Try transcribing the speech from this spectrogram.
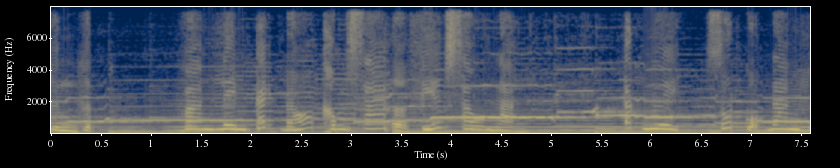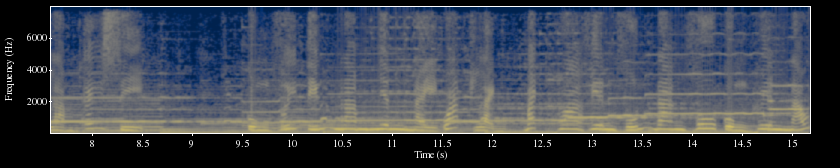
hừng hực, Vang lên cách đó không xa ở phía sau nàng. Các ngươi, rốt cuộc đang làm cái gì? Cùng với tiếng nam nhân này quát lạnh, Bách hoa viên vốn đang vô cùng huyên náo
